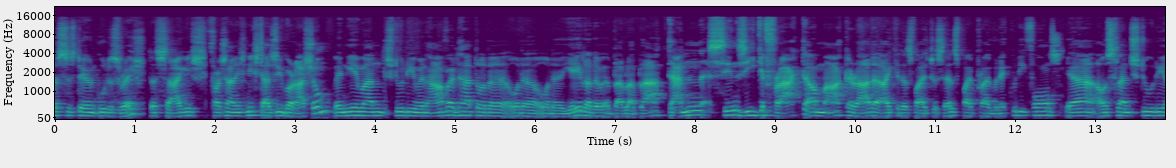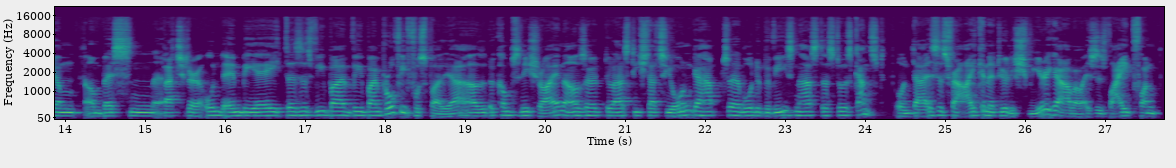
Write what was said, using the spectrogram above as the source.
Das ist deren gutes Recht. Das sage ich wahrscheinlich nicht als Überraschung. Wenn jemand Studium in Harvard hat oder, oder, oder Yale oder bla bla bla, dann sind sie gefragt am Markt. Gerade, Eike, das weißt du selbst, bei Private Equity Fonds. Ja, Auslandsstudium, am besten Bachelor und MBA. Das ist wie, bei, wie beim Profifußball, ja. Also du kommst nicht rein, außer du hast die Station gehabt, äh, wo du bewiesen hast, dass du es kannst. Und da ist es für Eike natürlich schwieriger, aber es ist weit von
